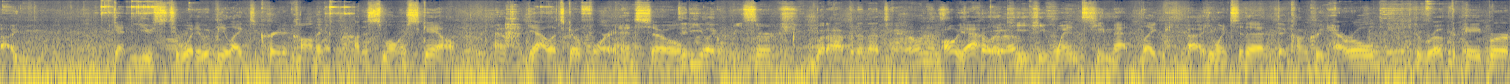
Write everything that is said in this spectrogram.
Uh, get used to what it would be like to create a comic on a smaller scale and I'm like yeah let's go for it and so Did he like research what happened in that town? And Oh yeah, like he, he went, he met like uh, he went to the, the Concrete Herald, who wrote the paper.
